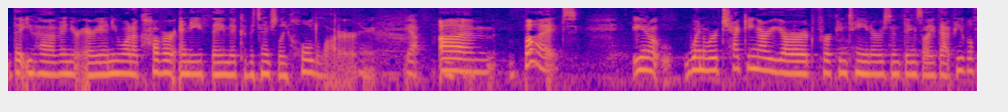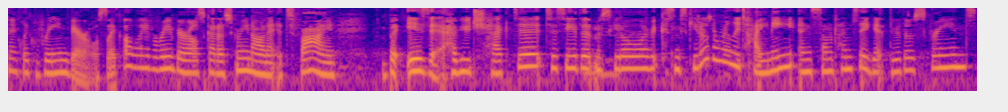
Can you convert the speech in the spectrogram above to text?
that you have in your area, and you want to cover anything that could potentially hold water. There you go. Yeah. Um, but you know, when we're checking our yard for containers and things like that, people think like rain barrels. Like, oh, I have a rain barrel; it's got a screen on it; it's fine. But is it? Have you checked it to see that mosquito larvae? Because mosquitoes are really tiny, and sometimes they get through those screens.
